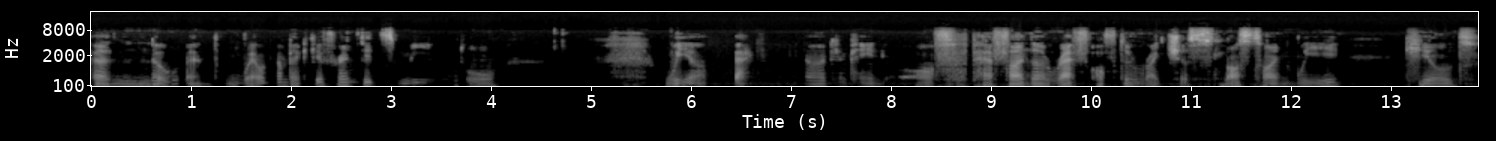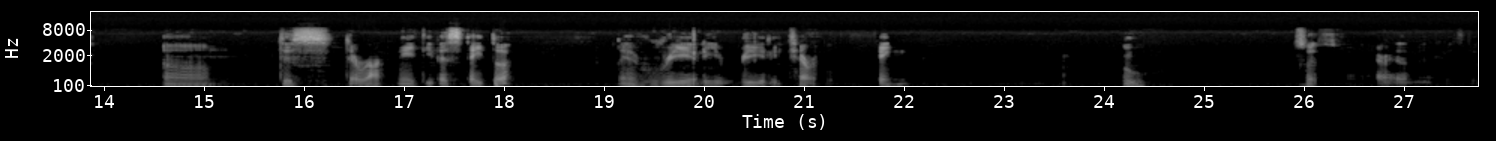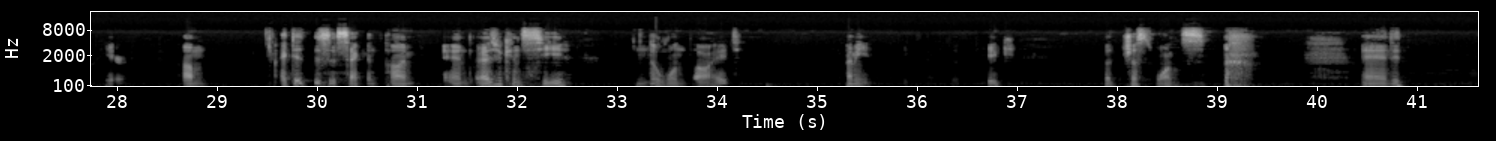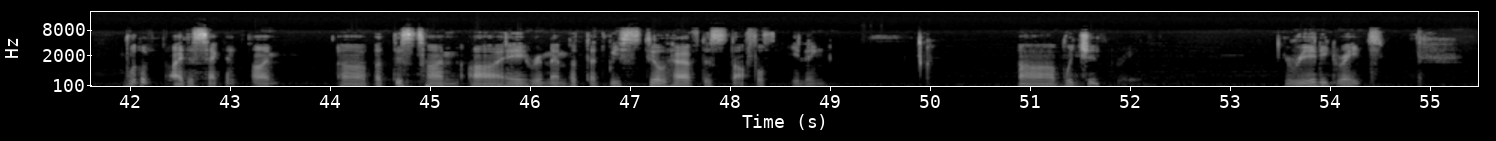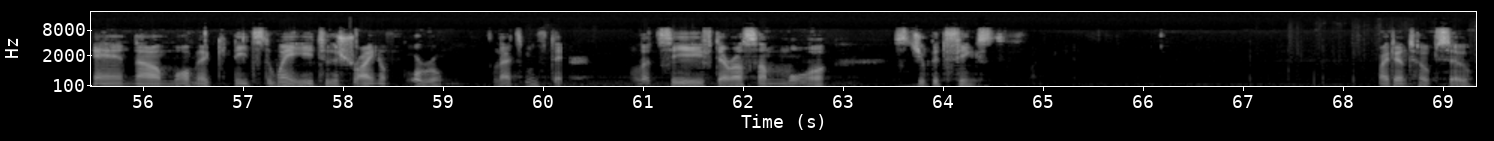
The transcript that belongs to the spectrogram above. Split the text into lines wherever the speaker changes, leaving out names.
Hello and welcome back, dear friends. It's me, Odo. We are back in our campaign of Pathfinder Wrath of the Righteous. Last time we killed um, this Derakni Devastator, a really, really terrible thing. Ooh, so it's element still here. Um, I did this a second time, and as you can see, no one died. I mean, but just once. and it would have died a second time, uh, but this time I remembered that we still have the stuff of healing, uh, which is great. Really great. And now Morveg leads the way to the Shrine of Gorum. Let's move there. Let's see if there are some more stupid things. I don't hope so.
